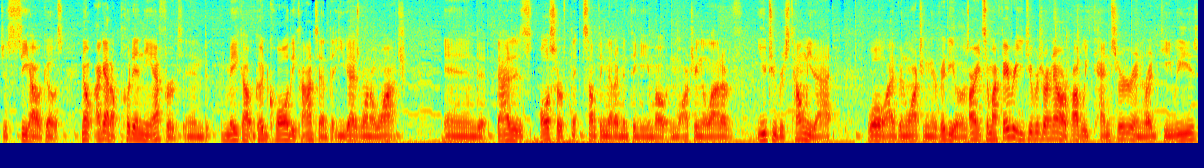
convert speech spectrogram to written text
just see how it goes. No, I gotta put in the effort and make out good quality content that you guys want to watch. And that is also th something that I've been thinking about and watching a lot of YouTubers tell me that. Well, I've been watching their videos. Alright, so my favorite YouTubers right now are probably Tensor and Red Kiwis.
